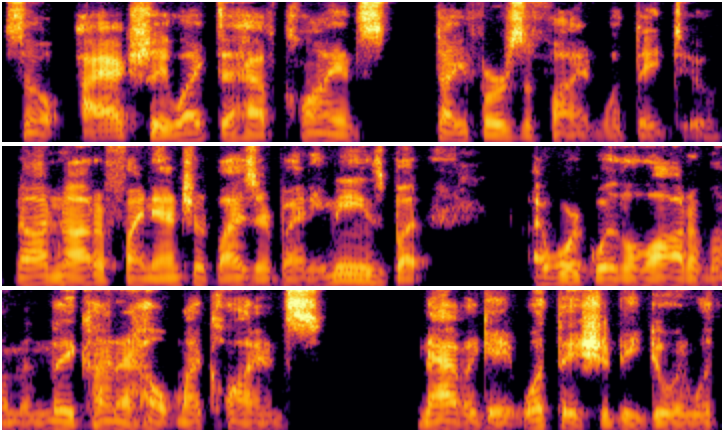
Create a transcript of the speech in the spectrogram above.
So I actually like to have clients diversify in what they do. Now, I'm not a financial advisor by any means, but I work with a lot of them and they kind of help my clients navigate what they should be doing with,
